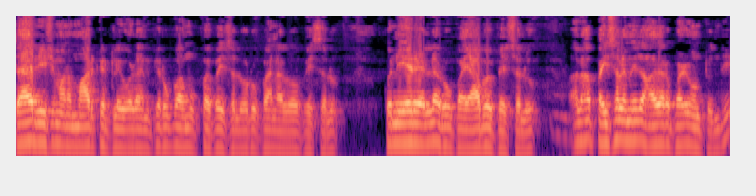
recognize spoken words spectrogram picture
తయారు చేసి మనం మార్కెట్లో ఇవ్వడానికి రూపాయి ముప్పై పైసలు రూపాయి నలభై పైసలు కొన్ని ఏరియాల్లో రూపాయి యాభై పైసలు అలా పైసల మీద ఆధారపడి ఉంటుంది.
